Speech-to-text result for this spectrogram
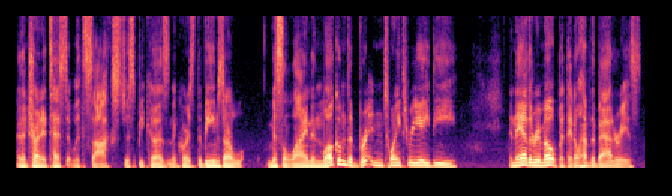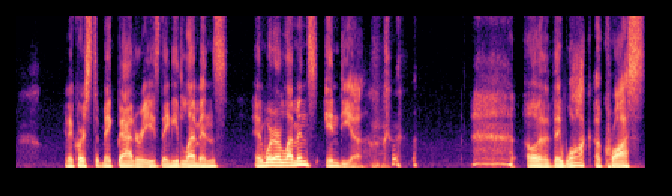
and then trying to test it with socks just because. And of course, the beams are misaligned. And welcome to Britain 23 AD, and they have the remote, but they don't have the batteries. And of course, to make batteries, they need lemons. And where are lemons? India. I love. They walk across,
